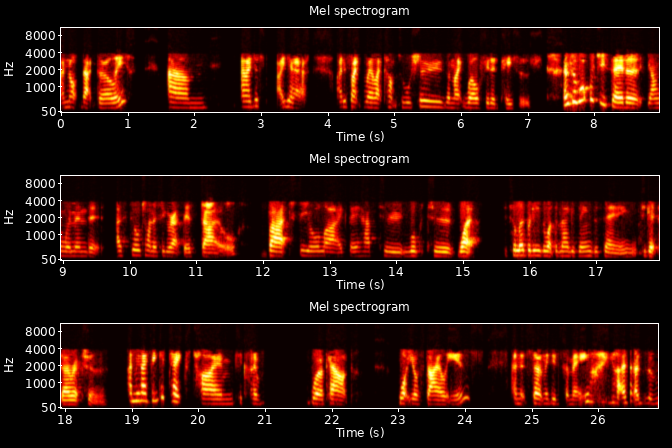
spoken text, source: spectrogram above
I'm not that girly, um, and I just yeah, I just like to wear like comfortable shoes and like well fitted pieces. And so, what would you say to young women that are still trying to figure out their style, but feel like they have to look to what celebrities or what the magazines are saying to get direction? I mean, I think it takes time to kind of work out what your style is. And it certainly did for me. I've had some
